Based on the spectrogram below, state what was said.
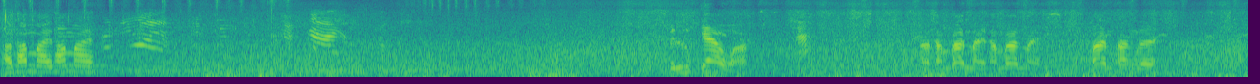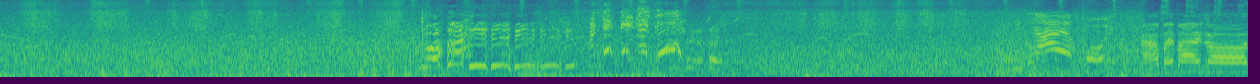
เอาทำใหม่ทำใหม่เป็นลูกแก้วเหรอเอาทำบ้านใหม่ทำบ้านใหม่ บ้านพังเลยว้าย ไม่ใช่อะโขย อ่า บายบายก่อน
